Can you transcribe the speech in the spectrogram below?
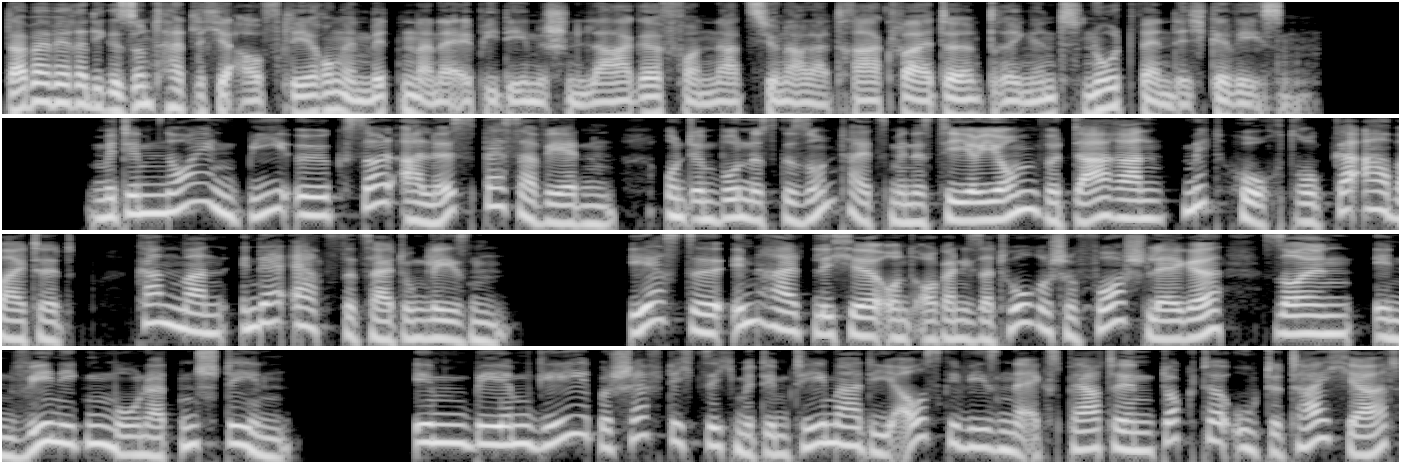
Dabei wäre die gesundheitliche Aufklärung inmitten einer epidemischen Lage von nationaler Tragweite dringend notwendig gewesen. Mit dem neuen BIÖG soll alles besser werden und im Bundesgesundheitsministerium wird daran mit Hochdruck gearbeitet, kann man in der Ärztezeitung lesen. Erste inhaltliche und organisatorische Vorschläge sollen in wenigen Monaten stehen. Im BMG beschäftigt sich mit dem Thema die ausgewiesene Expertin Dr. Ute Teichert,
